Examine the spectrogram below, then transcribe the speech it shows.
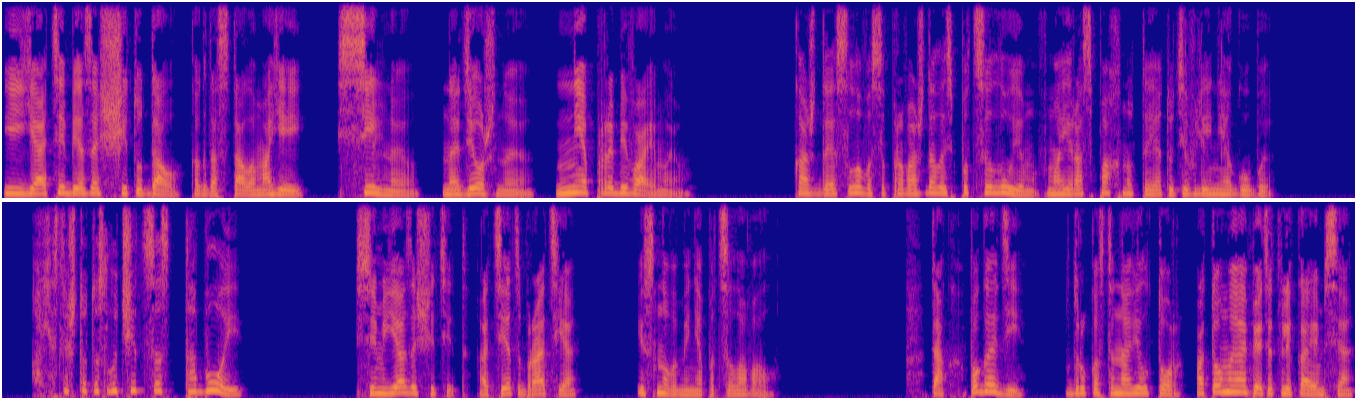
И я тебе защиту дал, когда стала моей. Сильную, надежную, непробиваемую. Каждое слово сопровождалось поцелуем в мои распахнутые от удивления губы. «А если что-то случится с тобой?» «Семья защитит, отец, братья». И снова меня поцеловал. «Так, погоди», — вдруг остановил Тор, «а то мы опять отвлекаемся».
